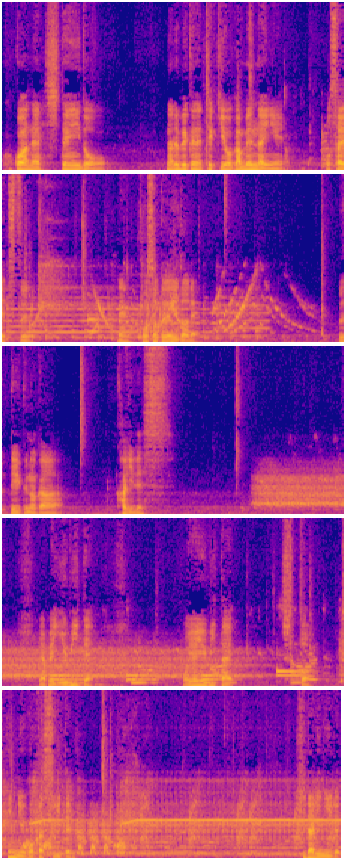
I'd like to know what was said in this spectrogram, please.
ここはね、視点移動を、なるべくね、敵を画面内に抑えつつ、ね、高速移動で、撃っていくのが、鍵です。やべ、指で。親指痛い。ちょっと、変に動かしすぎてる。左にいる。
